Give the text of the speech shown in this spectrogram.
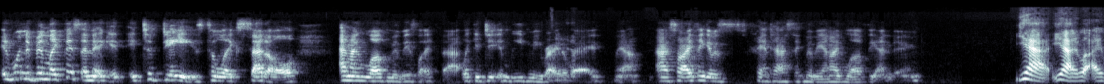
it wouldn't have been like this. And it, it, it took days to like settle And I love movies like that. Like it didn't leave me right away. Yeah. So I think it was a fantastic movie and I love the ending. Yeah, yeah, I, I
